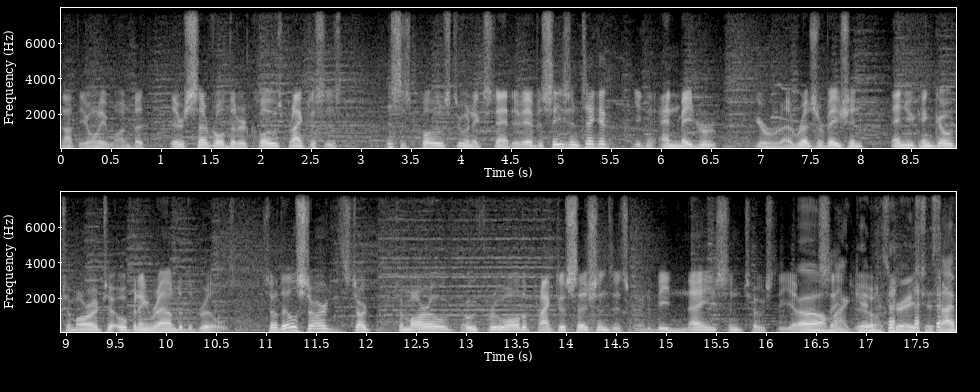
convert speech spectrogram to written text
not the only one, but there's several that are closed practices. This is closed to an extent. If you have a season ticket you can, and made your, your uh, reservation, then you can go tomorrow to opening round of the drills. So they'll start start tomorrow. Go through all the practice sessions. It's going to be nice and toasty. Up Oh my goodness gracious! I,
